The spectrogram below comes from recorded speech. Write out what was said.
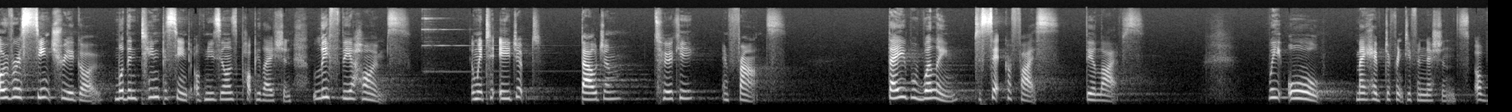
Over a century ago, more than 10% of New Zealand's population left their homes and went to Egypt, Belgium, Turkey, and France. They were willing to sacrifice their lives. We all may have different definitions of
